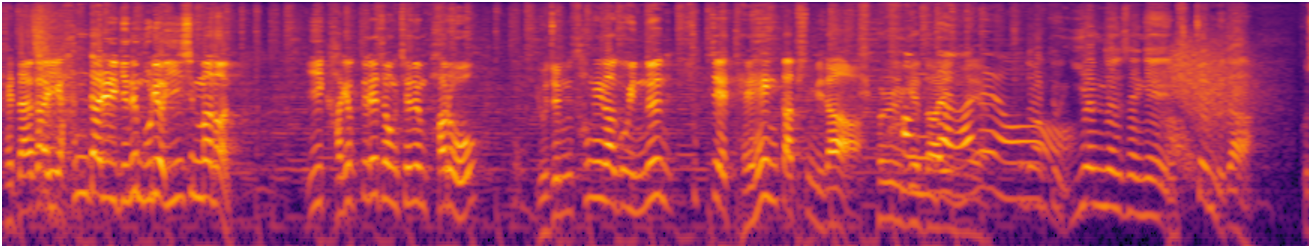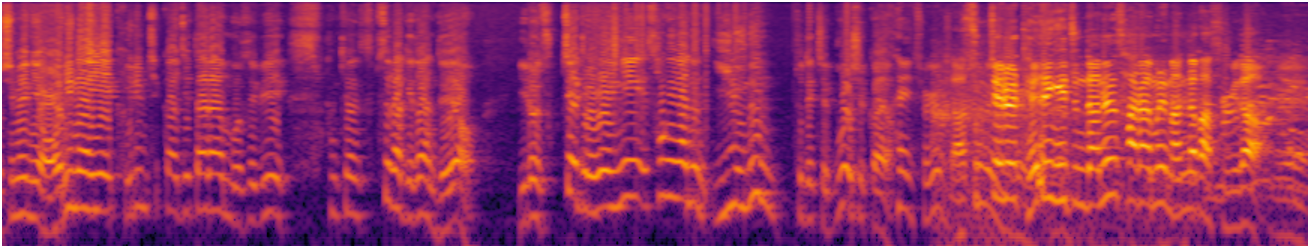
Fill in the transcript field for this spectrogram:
게다가 이 한 달 일기는 무려 20만 원. 이 가격들의 정체는 바로 요즘 성행하고 있는 숙제 대행 값입니다. 별게 다 있네요. 황당하네요. 초등학교 2학년생의 숙제입니다. 보시면 이 어린아이의 그림체까지 따라한 모습이 한켠 씁쓸하기도 한데요. 이런 숙제 대행이 성행하는 이유는 도대체 무엇일까요? 아니, 저게 자, 숙제를? 대행해준다는 사람을 만나봤습니다. 예.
